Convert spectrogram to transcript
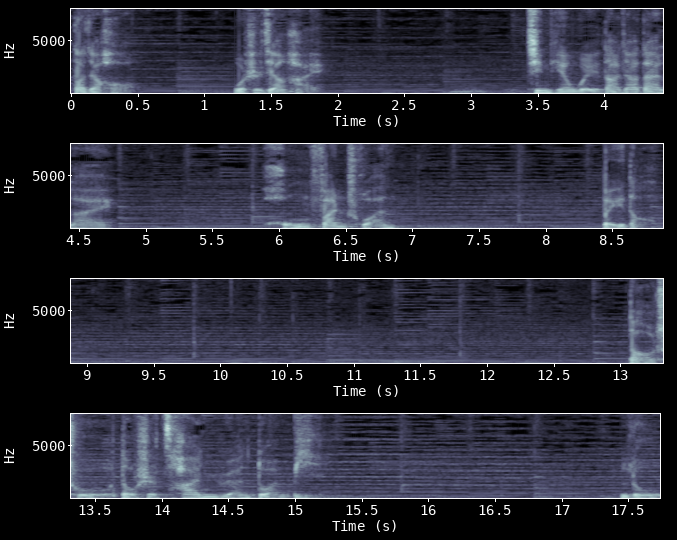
大家好，我是江海。今天为大家带来《红帆船》北岛。到处都是残垣断壁，路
